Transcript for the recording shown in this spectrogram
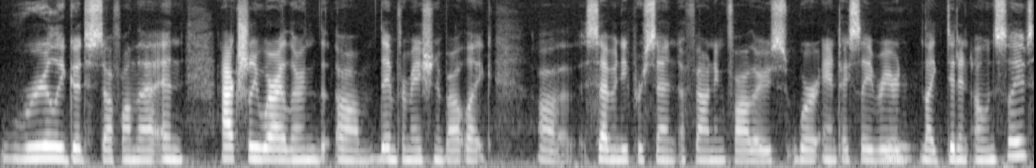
really good stuff on that. And actually, where I learned um, the information about like uh, 70% of founding fathers were anti-slavery or like didn't own slaves.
